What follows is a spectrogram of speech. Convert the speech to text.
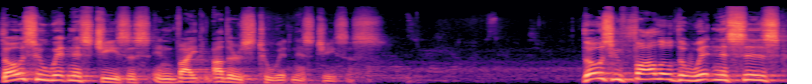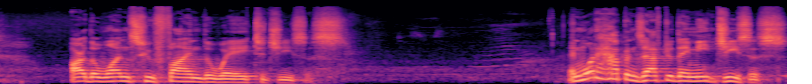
Those who witness Jesus invite others to witness Jesus. Those who follow the witnesses are the ones who find the way to Jesus. And what happens after they meet Jesus?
